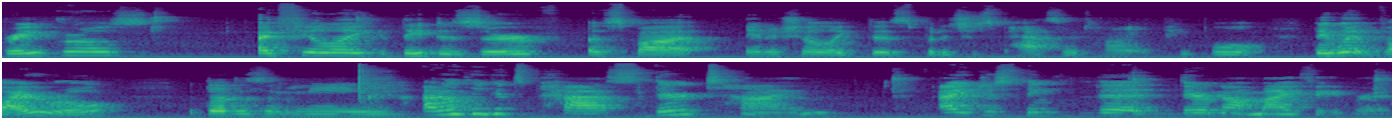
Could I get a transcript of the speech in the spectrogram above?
Brave Girls, I feel like they deserve a spot in a show like this, but it's just past their time. People, they went viral, but that doesn't mean. I don't think it's past their time. I just think that they're not my favorite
